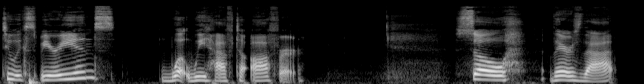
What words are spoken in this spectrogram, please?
to experience what we have to offer. So there's that.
